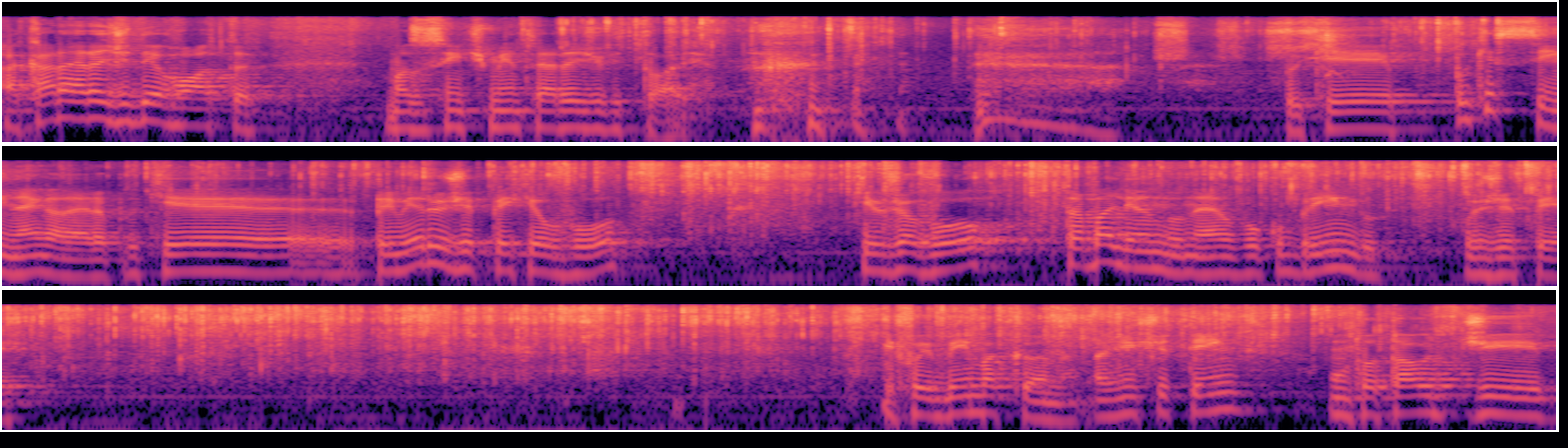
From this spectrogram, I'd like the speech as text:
a cara era de derrota, mas o sentimento era de vitória. porque, porque sim, né galera, porque primeiro GP que eu vou, eu já vou trabalhando, né, eu vou cobrindo o GP e foi bem bacana. A gente tem um total de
